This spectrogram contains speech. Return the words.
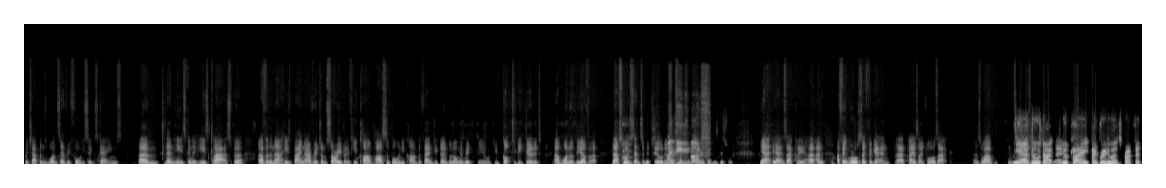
which happens once every 46 games, um, then he's gonna he's class. But other than that, he's bang average. I'm sorry, but if you can't pass the ball and you can't defend, you don't belong in midfield. You've got to be good at one or the other. That's why hmm. centre midfielders ideally both. Position. Yeah, yeah, exactly. And I think we're also forgetting uh, players like Dvorak as well. Yeah, Dvorak, good play. Played really well at Bradford.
